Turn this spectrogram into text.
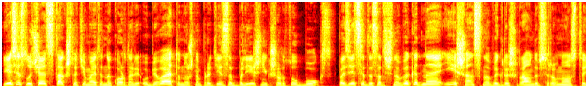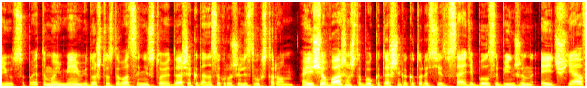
Если случается так, что тиммейты на корнере убивают, то нужно пройти за ближний к шорту бокс. Позиция достаточно выгодная, и шансы на выигрыш раунда все равно остаются, поэтому имеем в виду, что сдаваться не стоит, даже когда нас окружили с двух сторон. А еще важно, чтобы у КТшника, который сидит в сайде, был забинжен HYAV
